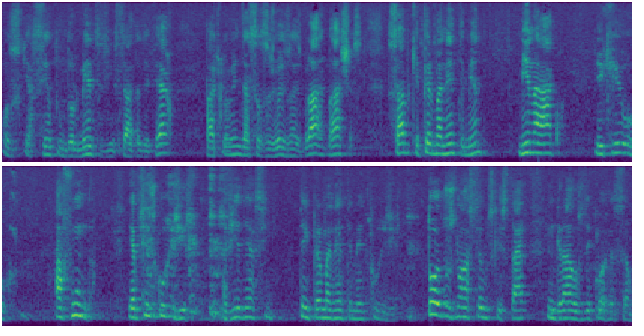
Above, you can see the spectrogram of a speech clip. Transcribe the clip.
os que assentam dormentes em estrada de ferro, particularmente dessas regiões mais baixas, sabem que permanentemente mina água e que afunda. E é preciso corrigir. A vida é assim, tem que permanentemente corrigir. Todos nós temos que estar em graus de correção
